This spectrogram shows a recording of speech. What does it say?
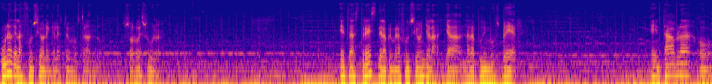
una de las funciones que le estoy mostrando. Solo es una. Estas tres de la primera función ya la, ya la pudimos ver en tabla o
